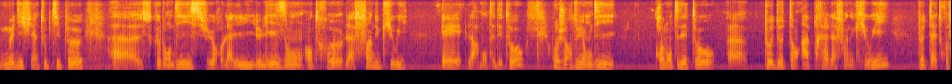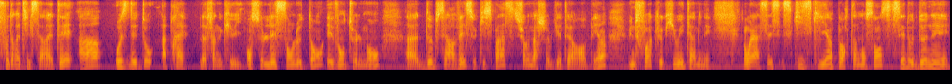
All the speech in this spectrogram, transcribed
modifier un tout petit peu euh, ce que l'on dit sur la, liaison entre la fin du QE et la remontée des taux. Aujourd'hui, on dit remontée des taux euh, peu de temps après la fin du QE peut-être faudrait-il s'arrêter à hausse des taux après la fin de QI, en se laissant le temps éventuellement euh, d'observer ce qui se passe sur le marché obligataire européen une fois que le QE est terminé. Donc voilà, c'est, ce, qui, ce qui importe à mon sens, c'est de donner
